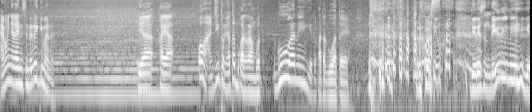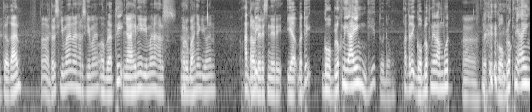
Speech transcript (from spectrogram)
Emang nyalahin sendiri gimana Ya kayak oh anjing ternyata bukan rambut gua nih gitu kata gua teh. Terus diri sendiri nih gitu kan. Nah, terus gimana harus gimana Oh berarti nyalahinnya gimana harus merubahnya gimana kan tadi diri sendiri ya berarti goblok nih aing gitu dong. Kan tadi goblok nih rambut. Berarti goblok nih aing.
